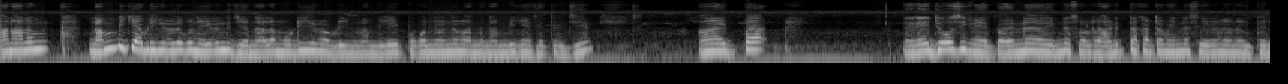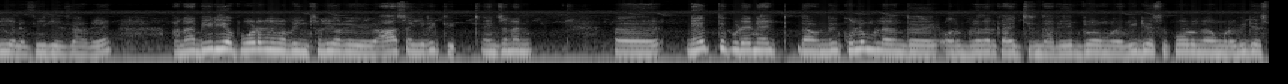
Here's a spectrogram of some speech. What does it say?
ஆனாலும் நம்பிக்கை அப்படிங்கிறது கொஞ்சம் இருந்துச்சு. என்னால் முடியும் அப்படிங்கிற நம்பிக்கை. இப்போ கொஞ்சம் கொஞ்சம் அந்த நம்பிக்கையும் செத்துருச்சு. ஆனால் இப்போ நிறைய யோசிக்கிறேன். இப்போ என்ன என்ன சொல்கிறேன் அடுத்த கட்டம் என்ன செய்யணும்னு எனக்கு தெரியலை சீரியஸாகவே ஆனால் வீடியோ போடணும் அப்படின்னு சொல்லி ஒரு ஆசை இருக்குது ஏன்னு சொன்னால் நேற்று கூட நைட் தான் வந்து கொழும்புல இருந்து ஒரு பிரதர் கழிச்சிருந்தாரு ப்ரோ உங்கள் வீடியோஸ் போடுங்க உங்களோட வீடியோஸ்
